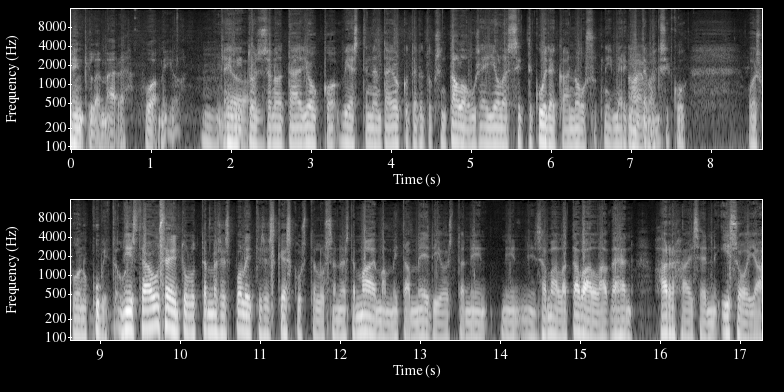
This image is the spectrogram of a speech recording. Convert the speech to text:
henkilömäärä huomioon. Mm, eli toisin sanoen tämä joukkoviestinnän tai joukkotiedotuksen talous ei ole sitten kuitenkaan noussut niin merkittäväksi kuin olisi voinut kuvitella. Niistä on usein tullut tämmöisessä poliittisessa keskustelussa näistä maailmanmitan medioista, niin, niin, niin samalla tavalla vähän harhaisen isoja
